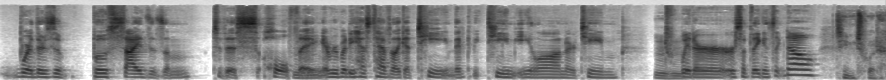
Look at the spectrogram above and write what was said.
where there's a both sidesism to this whole Mm-hmm. thing. Everybody has to have like a team. They have to be team Elon or team Mm-hmm. Twitter or something. It's like, no, Team Twitter.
